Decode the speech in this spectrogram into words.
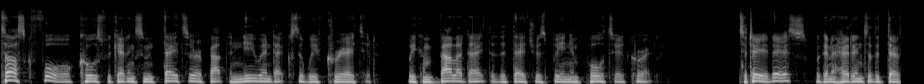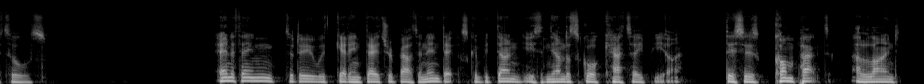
Task 4 calls for getting some data about the new index that we've created. We can validate that the data has been imported correctly. To do this, we're going to head into the DevTools. Anything to do with getting data about an index can be done using the underscore cat API. This is compact aligned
